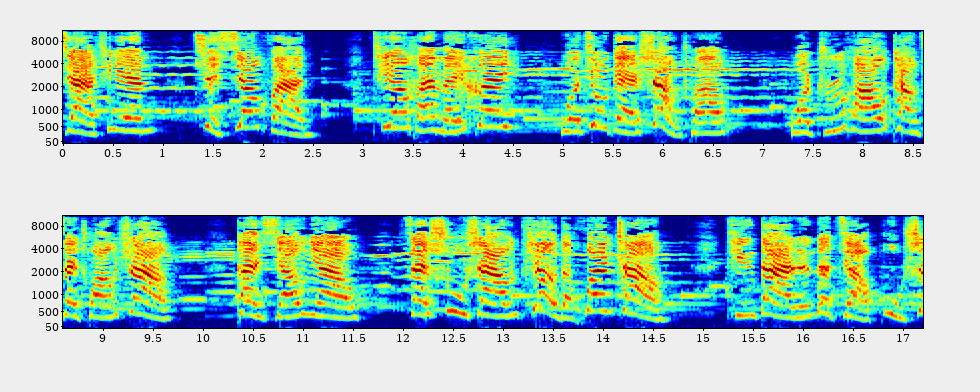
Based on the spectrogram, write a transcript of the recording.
夏天却相反，天还没黑。我就得上床，我只好躺在床上，看小鸟在树上跳得欢畅，听大人的脚步声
